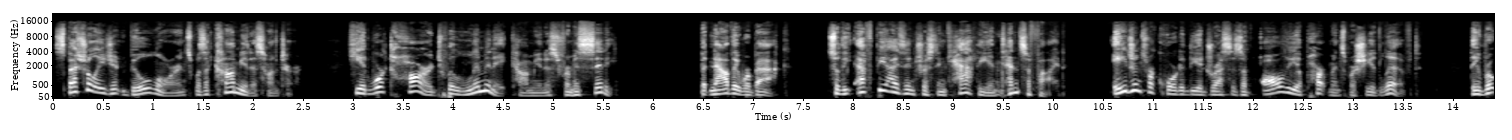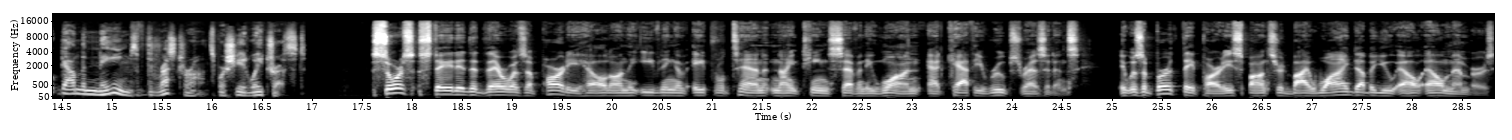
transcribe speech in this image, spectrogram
Special Agent Bill Lawrence was a communist hunter. He had worked hard to eliminate communists from his city. But now they were back, so the FBI's interest in Kathy intensified. Agents recorded the addresses of all the apartments where she had lived. They wrote down the names of the restaurants where she had waitressed. Source stated that there was a party held on the evening of April 10, 1971, at Kathy Roop's residence. It was a birthday party sponsored by YWLL members,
